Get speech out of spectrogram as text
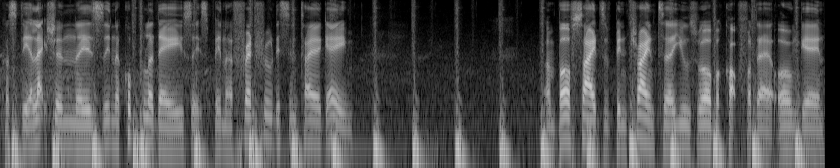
Because the election is in a couple of days. It's been a thread through this entire game. And both sides have been trying to use Robocop for their own gain.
